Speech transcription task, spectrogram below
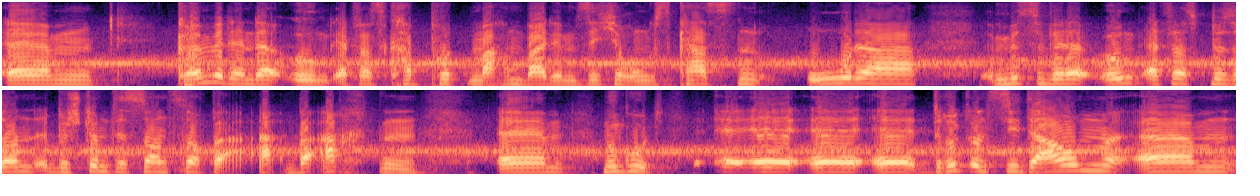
Ähm, können wir denn da irgendetwas kaputt machen bei dem Sicherungskasten oder müssen wir da irgendetwas Beson Bestimmtes sonst noch be beachten? Ähm, nun gut, äh, äh, äh, drückt uns die Daumen, ähm,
